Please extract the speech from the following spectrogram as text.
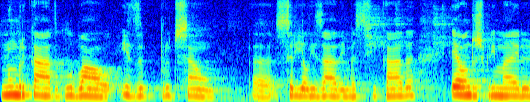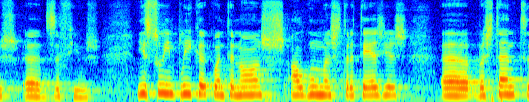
num mercado global e de produção uh, serializada e massificada, é um dos primeiros uh, desafios. Isso implica, quanto a nós, algumas estratégias bastante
